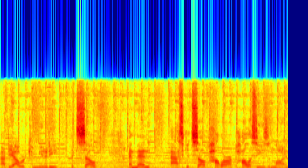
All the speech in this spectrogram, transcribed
at the Howard community itself and then ask itself, how are our policies in line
